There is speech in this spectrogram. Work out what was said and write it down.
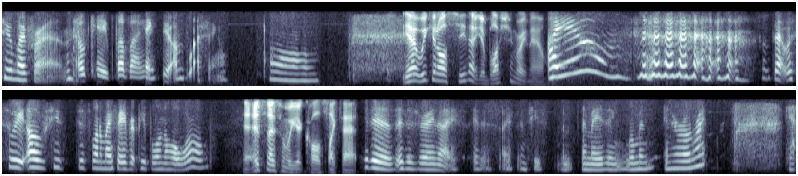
too, my friend. Okay, bye-bye. Thank you. I'm blushing. Oh, Yeah, we can all see that you're blushing right now. I am. that was sweet. Oh, she's just one of my favorite people in the whole world. Yeah, it's nice when we get calls like that. It is. It is very nice. It is nice, and she's an amazing woman in her own right. Yes,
